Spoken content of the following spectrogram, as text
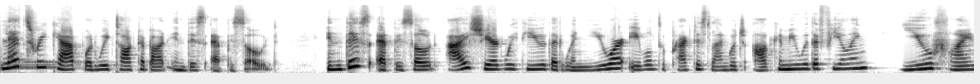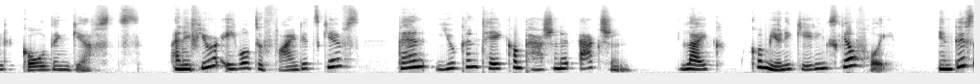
Let's recap what we talked about in this episode. In this episode, I shared with you that when you are able to practice language alchemy with a feeling, you find golden gifts. And if you're able to find its gifts, then you can take compassionate action, like communicating skillfully. In this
